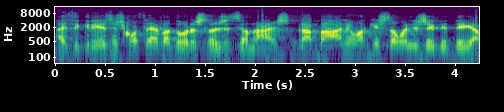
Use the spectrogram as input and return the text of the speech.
As igrejas conservadoras tradicionais trabalham a questão LGBTIA+,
